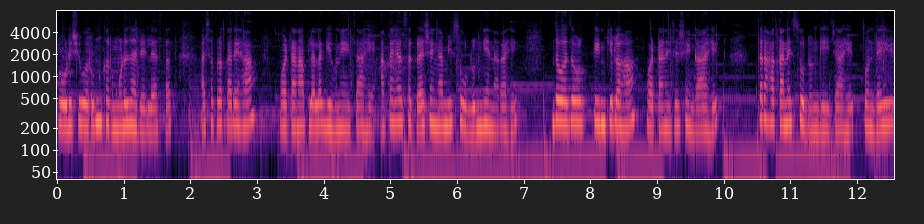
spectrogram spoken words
थोडीशी वरून खरमुड झालेली असतात. अशा प्रकारे हा वाटाणा आपल्याला घेऊन यायचा आहे. आता ह्या सगळ्या शेंगा मी सोलून घेणार आहे. जवळजवळ तीन किलो हा वाटाण्याच्या शेंगा आहेत. तर हाताने सोलून घ्यायच्या आहेत. कोणत्याही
